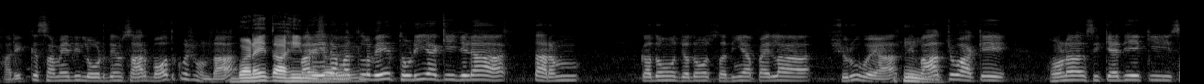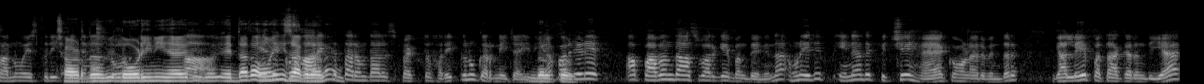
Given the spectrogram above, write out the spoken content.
ਹਰ ਇੱਕ ਸਮੇਂ ਦੀ ਲੋੜ ਦੇ ਅਨੁਸਾਰ ਬਹੁਤ ਕੁਝ ਹੁੰਦਾ। ਬਣੇ ਤਾਂ ਹੀ ਪਰ ਇਹਦਾ ਮਤਲਬ ਇਹ ਥੋੜੀ ਹੈ ਕਿ ਜਿਹੜਾ ਧਰਮ ਕਦੋਂ ਜਦੋਂ ਸਦੀਆਂ ਪਹਿਲਾਂ ਸ਼ੁਰੂ ਹੋਇਆ ਤੇ ਬਾਅਦ ਚੋਂ ਆ ਕੇ ਹੁਣ ਅਸੀਂ ਕਹਿ ਦਈਏ ਕਿ ਸਾਨੂੰ ਇਸ ਤਰੀਕੇ ਛੱਡ ਦੇ ਨਾਲ ਵੀ ਲੋੜ ਹੀ ਨਹੀਂ। ਹੈ ਇਹਦੀ। ਕੋਈ ਇਦਾਂ ਤਾਂ ਹੋ ਹੀ ਨਹੀਂ ਸਕਦਾ ਹਰ ਨਾ ਇੱਕ ਧਰਮ ਦਾ ਰਿਸਪੈਕਟ ਹਰ ਇੱਕ ਨੂੰ ਕਰਨੀ ਚਾਹੀਦੀ ਹੈ ਪਰ ਜਿਹੜੇ ਆ ਪਵਨ ਦਾਸ ਵਰਗੇ ਬੰਦੇ ਨੇ ਨਾ ਹੁਣ ਇਹਦੇ ਇਹਨਾਂ ਦੇ ਪਿੱਛੇ ਹੈ ਕੌਣ ਹੈ ਰਵਿੰਦਰ? ਗੱਲ ਇਹ ਪਤਾ ਕਰਨ ਦੀ ਹੈ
